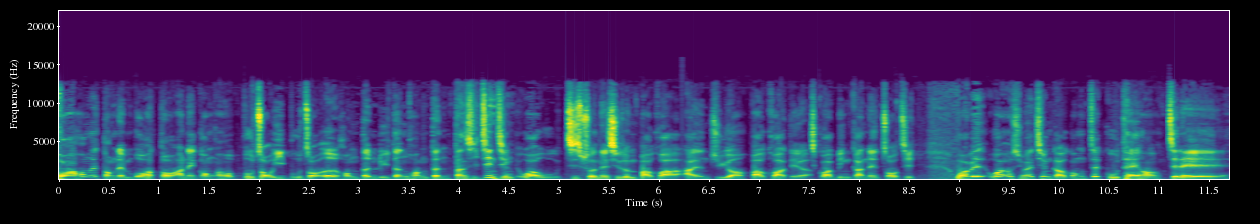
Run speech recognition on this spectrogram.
官方的当然无法度安尼讲哦，步骤一、步骤二，红灯、绿灯、黄灯。但是进前我有咨询的时阵，包括 ING 哦，包括着一寡民间的组织，我要我我想要请教讲，这具体吼，这个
